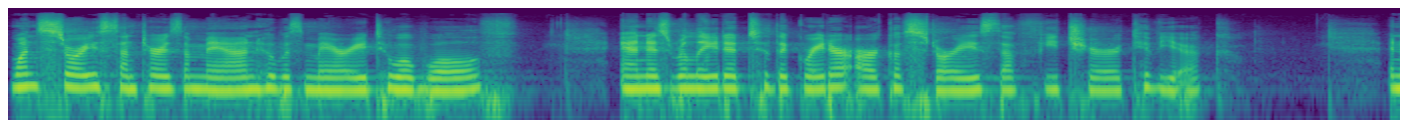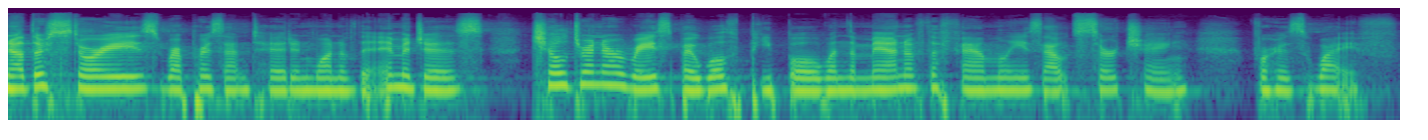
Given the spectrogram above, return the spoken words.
One story centers a man who was married to a wolf and is related to the greater arc of stories that feature Kiviuk. In other stories represented in one of the images, children are raised by wolf people when the man of the family is out searching for his wife.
